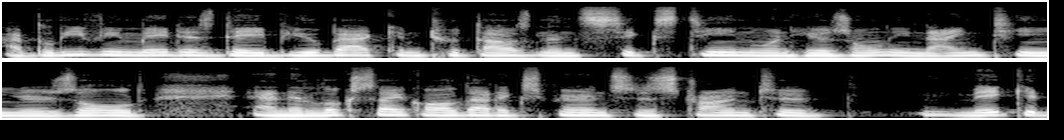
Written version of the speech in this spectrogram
I believe he made his debut back in 2016 when he was only 19 years old, and it looks like all that experience is trying to make it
